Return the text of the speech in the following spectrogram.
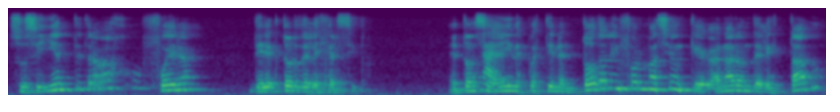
su siguiente trabajo fuera director del ejército. Entonces Claro. ahí después tienen toda la información que ganaron del Estado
